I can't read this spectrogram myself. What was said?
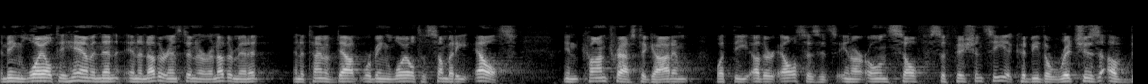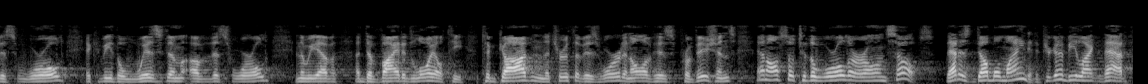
and being loyal to Him, and then in another instant or another minute, in a time of doubt, we're being loyal to somebody else in contrast to God and what the other else is. It's in our own self-sufficiency. It could be the riches of this world. It could be the wisdom of this world. And then we have a divided loyalty to God and the truth of His Word and all of His provisions, and also to the world or our own selves. That is double-minded. If you're going to be like that,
